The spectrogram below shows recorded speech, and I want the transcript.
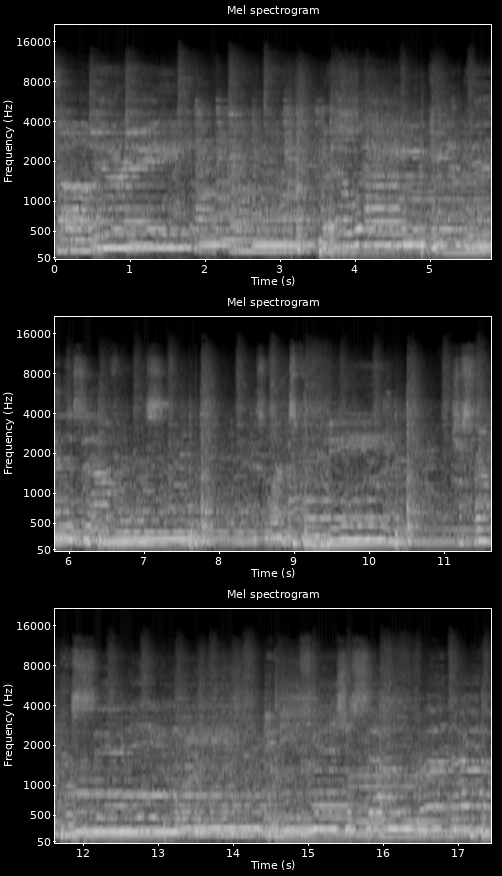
falling rain. That way to get in his office His wife is pretty She's from the city. And some but not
